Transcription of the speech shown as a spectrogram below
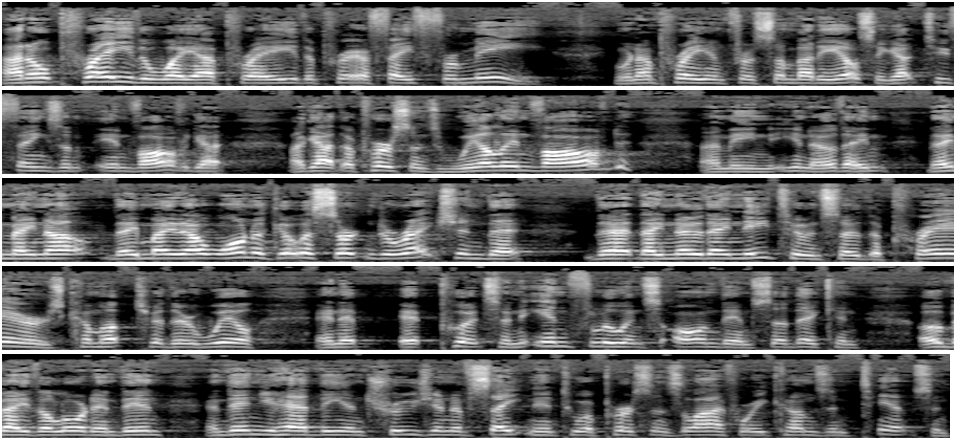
I don't pray the way I pray the prayer of faith for me. When I'm praying for somebody else, I got two things involved. I got, I got the person's will involved. I mean, you know, they, they may not they may not want to go a certain direction that that they know they need to. And so the prayers come up to their will and it, it puts an influence on them so they can obey the Lord. And then, and then you have the intrusion of Satan into a person's life where he comes and tempts and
